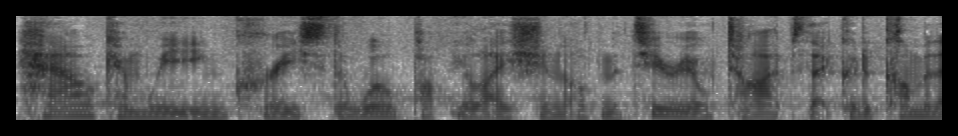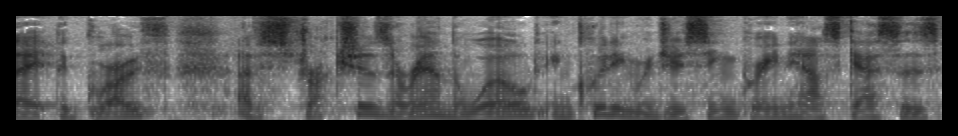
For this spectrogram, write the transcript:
how can we increase the world population of material types that could accommodate the growth of structures around the world, including reducing greenhouse gases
